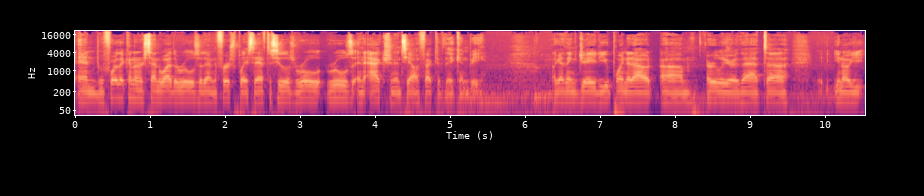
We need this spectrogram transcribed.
And before they can understand why the rules are there in the first place they have to see those rule, rules in action and see how effective they can be. Like i think jade you pointed out um, earlier that uh, you know you,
